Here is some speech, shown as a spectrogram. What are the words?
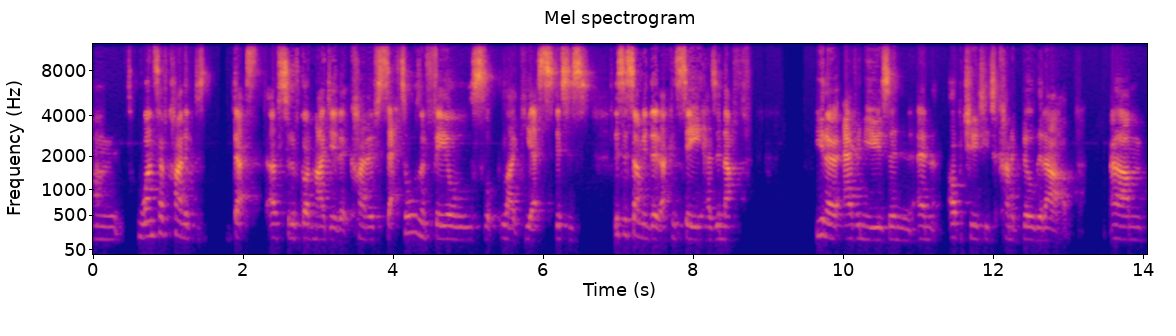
um, once I've kind of that's I've sort of got an idea that kind of settles and feels like yes, this is this is something that I can see has enough, you know, avenues and and opportunity to kind of build it up. Um,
